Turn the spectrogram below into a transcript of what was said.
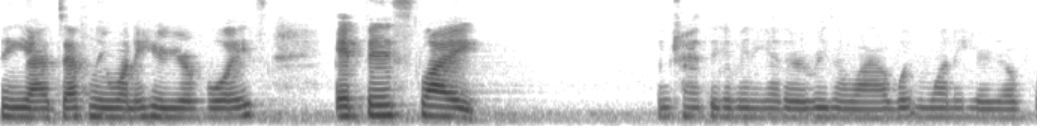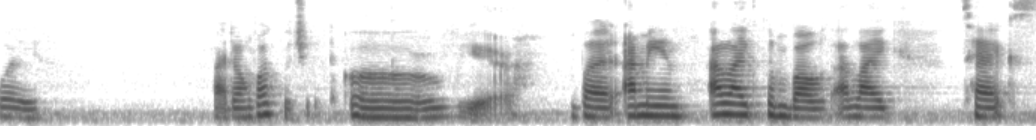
then yeah, I definitely want to hear your voice. If it's like, I'm trying to think of any other reason why I wouldn't want to hear your voice. I don't fuck with you, Um. Yeah. but I mean, I like them both. I like text.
